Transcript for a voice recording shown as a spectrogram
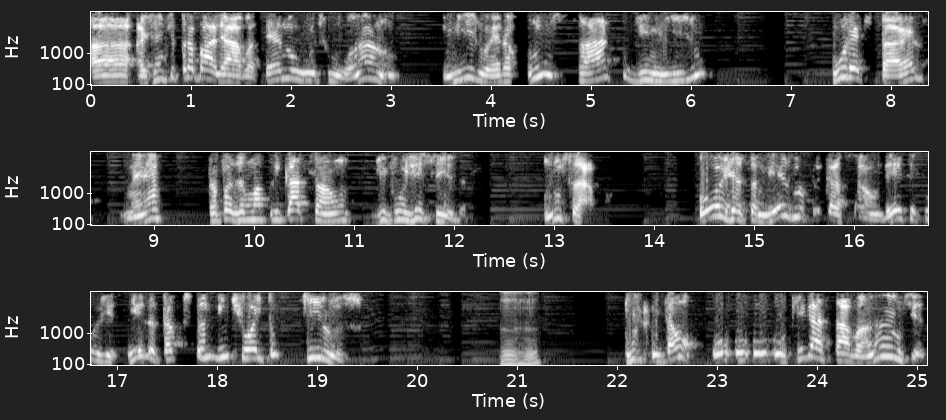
a, a gente trabalhava até no último ano, milho era um saco de milho por hectare, né, para fazer uma aplicação de fungicida. Um saco. Hoje, essa mesma aplicação desse fungicida está custando 28 quilos. Uhum. Então, o, o, o que gastava antes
